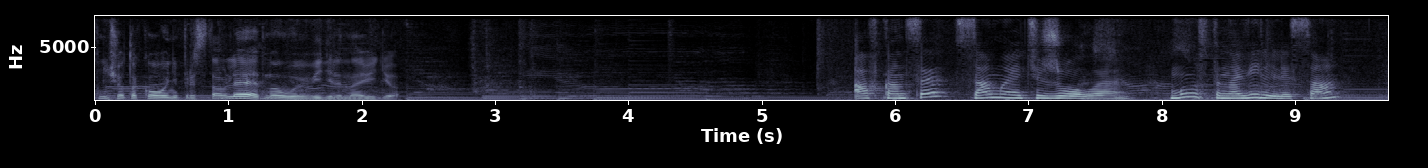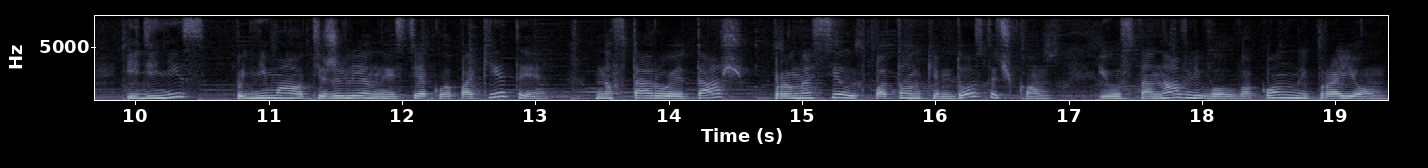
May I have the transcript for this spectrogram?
ничего такого не представляет, но вы видели на видео. А в конце самое тяжелое. Мы установили леса, и Денис поднимал тяжеленные стеклопакеты на второй этаж, проносил их по тонким досточкам и устанавливал в оконный проем.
